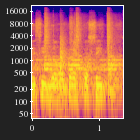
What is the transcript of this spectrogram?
decir dos o tres cositas.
